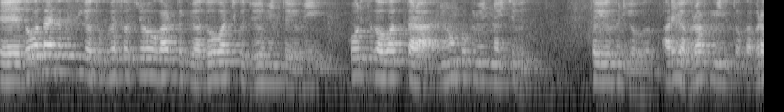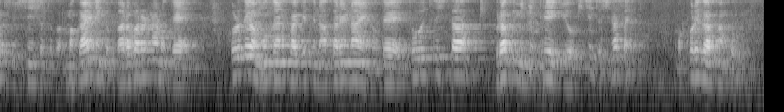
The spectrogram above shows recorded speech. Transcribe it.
えー、童話対策事業特別措置法がある時は童話地区住民と呼び法律が終わったら日本国民の一部というふうに呼ぶ。あるいはブラック民とかブラック出身者とか、まあ、概念がバラバラなのでこれでは問題の解決に当たれないので統一したブラック民の定義をきちんとしなさい、まあ、これが勧告です。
